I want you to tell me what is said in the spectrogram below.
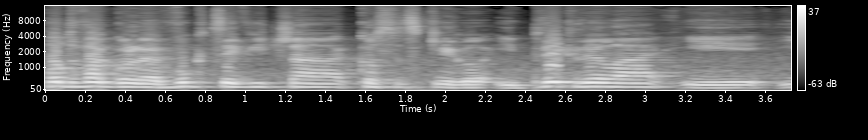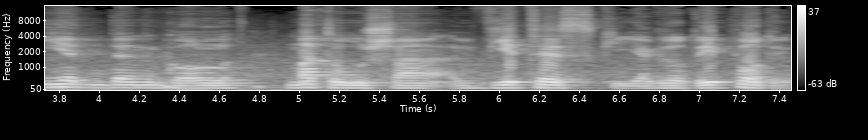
Po dwa gole Wukcewicza, Koseckiego i Prykryla i jeden gol Mateusza Wieteski, jak do tej pory.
